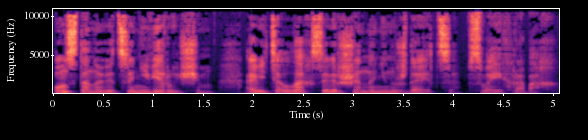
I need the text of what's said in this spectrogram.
он становится неверующим, а ведь Аллах совершенно не нуждается в своих рабах.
